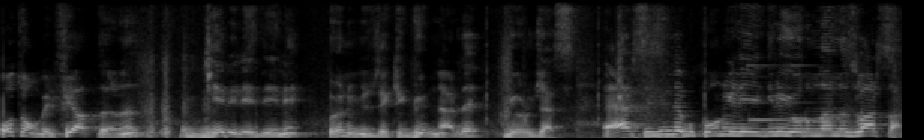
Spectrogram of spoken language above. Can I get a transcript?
otomobil fiyatlarının gerilediğini önümüzdeki günlerde göreceğiz. Eğer sizin de bu konuyla ilgili yorumlarınız varsa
